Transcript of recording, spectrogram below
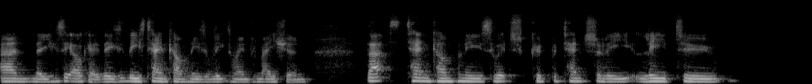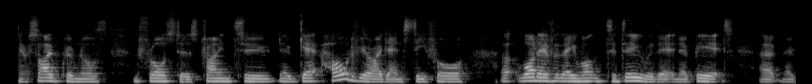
and you, know, you can see okay these these 10 companies have leaked my information. That's 10 companies which could potentially lead to you know, cyber criminals and fraudsters trying to you know, get hold of your identity for uh, whatever they want to do with it. You know, be it uh, you know,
